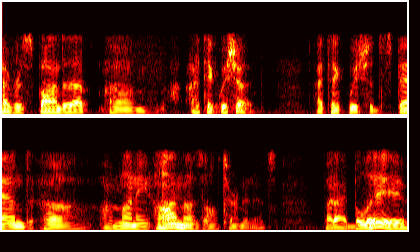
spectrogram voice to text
I respond to that. Um, I think we should. I think we should spend uh, our money on those alternatives. But I believe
